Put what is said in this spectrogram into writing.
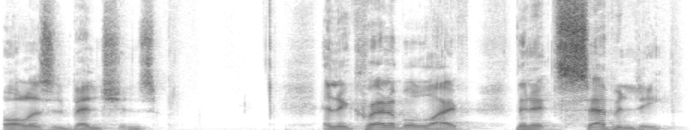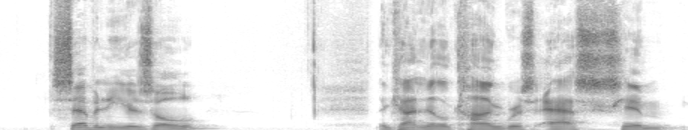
all his inventions. An incredible life. Then at 70, 70 years old, the Continental Congress asks him,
